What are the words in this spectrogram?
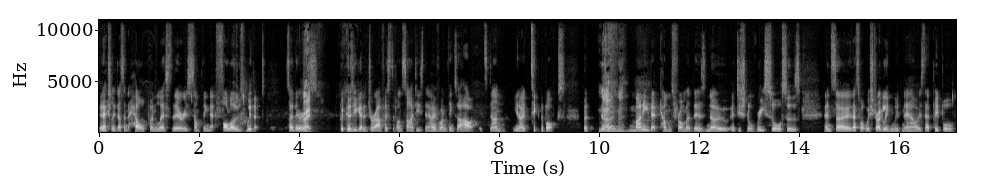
it actually doesn't help unless there is something that follows with it. So there is. Right. Because you get a giraffe listed on CITES now, everyone thinks, oh, it's done, you know, tick the box. But there's no, no money that comes from it. There's no additional resources and so that's what we're struggling with now is that people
